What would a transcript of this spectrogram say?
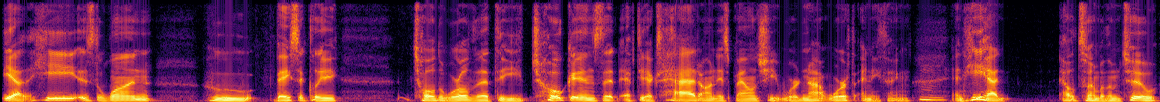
Yeah, he is the one who basically told the world that the tokens that FTX had on his balance sheet were not worth anything. Mm. And he had held some of them too.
